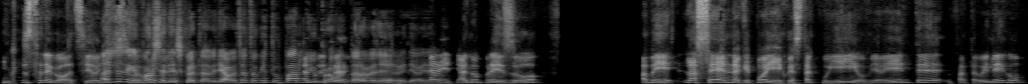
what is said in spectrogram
in questo negozio. Aspetta che forse riesco a... Vediamo, tanto che tu parli io provo ad andare a vedere. Vediamo, vediamo. Hanno preso, vabbè, la senna che poi è questa qui, ovviamente, fatta con i Lego,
